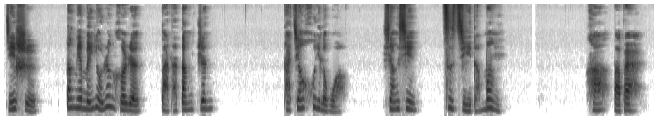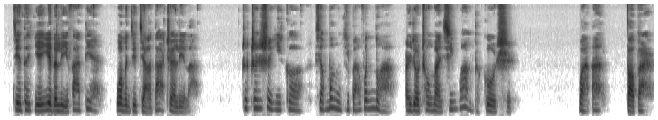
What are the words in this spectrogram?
即使当年没有任何人把他当真。他教会了我，相信自己的梦。好，宝贝儿，接德爷爷的理发店，我们就讲到这里了。这真是一个像梦一般温暖。而又充满希望的故事。晚安，宝贝儿。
